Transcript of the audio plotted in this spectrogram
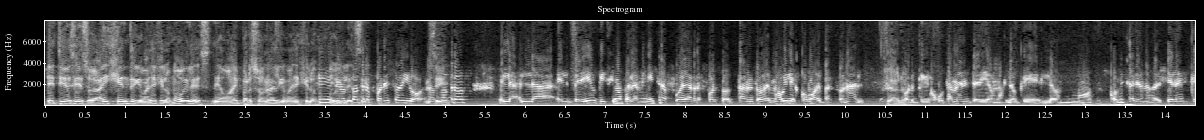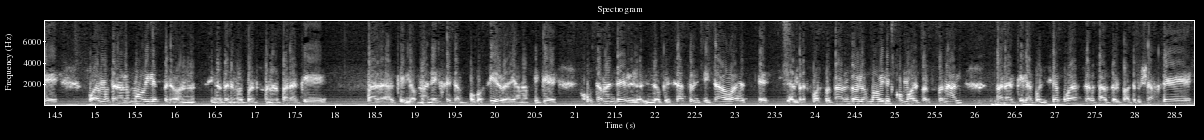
te iba a decir eso, ¿hay gente que maneje los móviles? Digamos, ¿hay personal que maneje los sí, móviles? Nosotros, por eso digo, nosotros, el pedido que hicimos a la ministra fue de refuerzo tanto de móviles como de personal. Claro. Porque justamente, digamos, lo que los mismos comisarios nos decían es que podemos tener los móviles, pero si no tenemos el personal para que para que los maneje tampoco sirve, digamos. Así que justamente lo que se ha solicitado es, el refuerzo tanto de los móviles como del personal para que la policía pueda hacer tanto el patrullaje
